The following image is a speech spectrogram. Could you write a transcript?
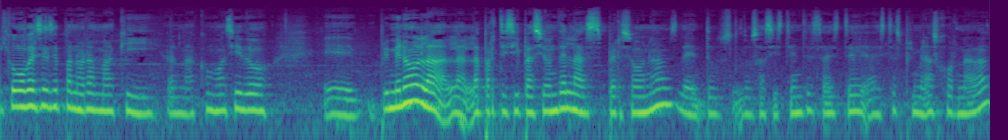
¿Y cómo ves ese panorama aquí, Alma? ¿Cómo ha sido, eh, primero, la, la, participación de las personas, de los asistentes a, este, a estas primeras jornadas?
